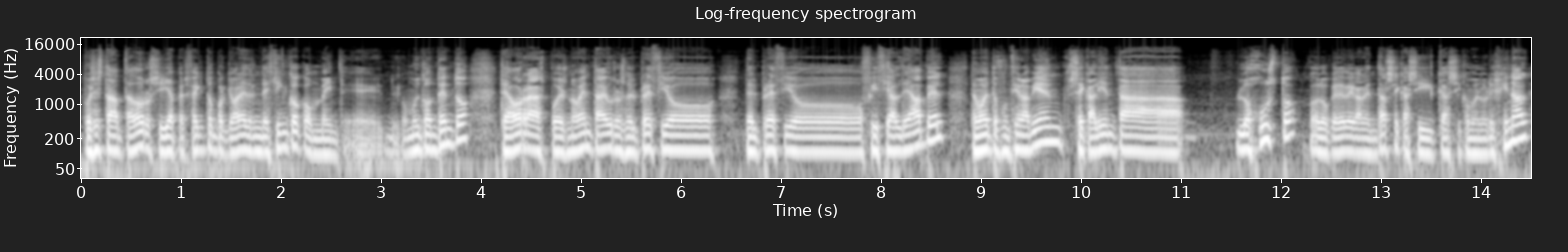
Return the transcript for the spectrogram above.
pues este adaptador os iría perfecto porque vale 35 con 20. Eh, muy contento, te ahorras pues 90 euros del precio del precio oficial de Apple, de momento funciona bien, se calienta lo justo, con lo que debe calentarse casi, casi como el original,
